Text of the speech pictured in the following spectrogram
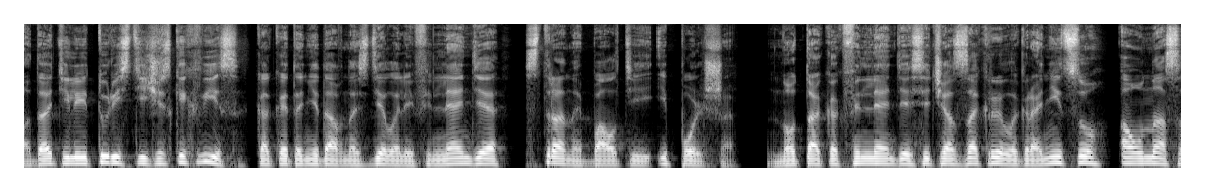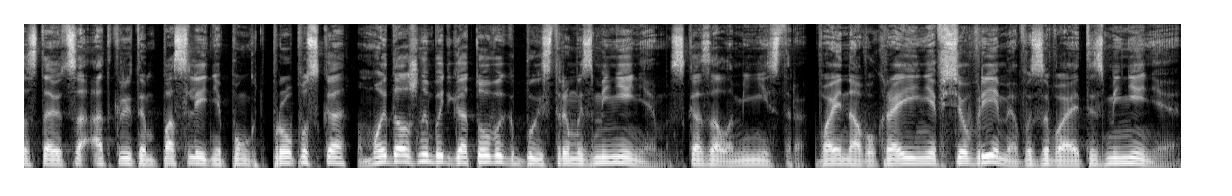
обладателей туристических виз, как это недавно сделали Финляндия, страны Балтии и Польша. Но так как Финляндия сейчас закрыла границу, а у нас остается открытым последний пункт пропуска, мы должны быть готовы к быстрым изменениям, сказала министр. Война в Украине все время вызывает изменения.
